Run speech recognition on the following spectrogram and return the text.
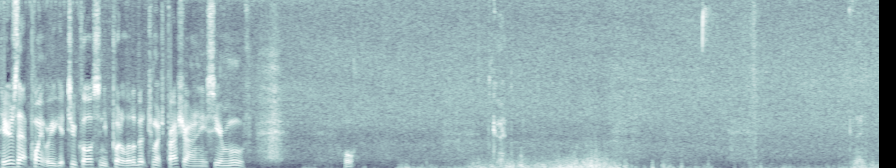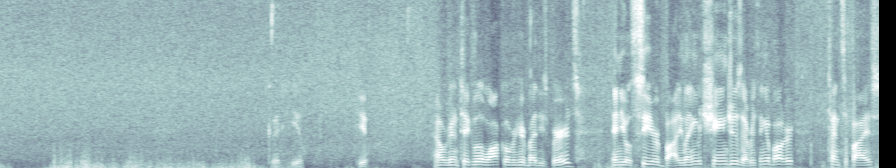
Here's that point where you get too close and you put a little bit too much pressure on it and you see her move. Oh. Good. Good. Good. Heel. Heel. Now we're going to take a little walk over here by these birds and you'll see her body language changes, everything about her intensifies.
